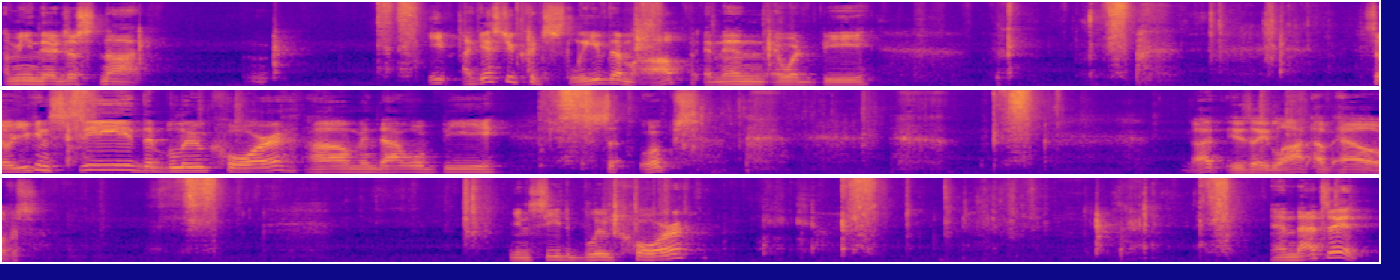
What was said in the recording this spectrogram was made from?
I mean, they're just not. I guess you could sleeve them up, and then it would be So you can see the blue core, um, and that will be, so, whoops. That is a lot of elves. You can see the blue core. And that's it.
